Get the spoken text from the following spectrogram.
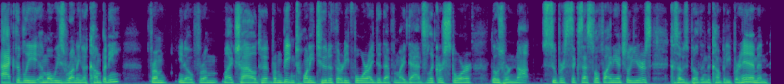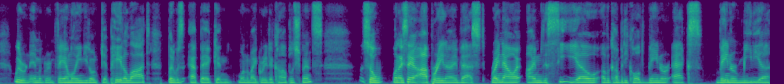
actively am always running a company from, you know, from my childhood from being 22 to 34. I did that for my dad's liquor store. Those were not super successful financial years because I was building the company for him and we were an immigrant family and you don't get paid a lot, but it was epic and one of my great accomplishments. So when I say I operate and I invest, right now I'm the CEO of a company called VaynerX. Vayner Media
